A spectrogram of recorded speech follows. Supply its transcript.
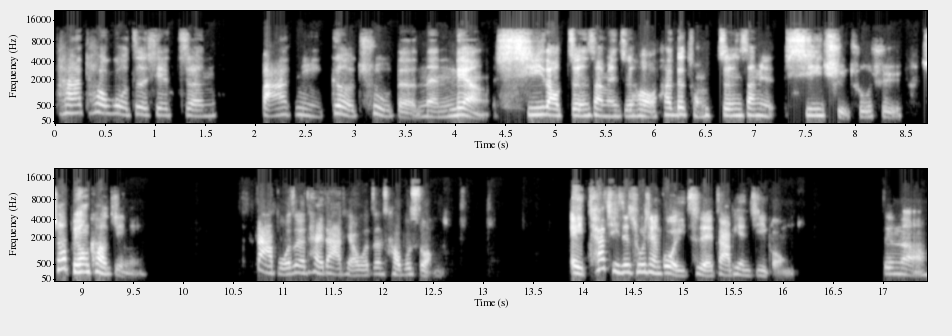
他透过这些针。把你各处的能量吸到针上面之后，它再从针上面吸取出去，所以它不用靠近你。大伯这个太大条，我真的超不爽。哎、欸，他其实出现过一次、欸，哎，诈骗技工，真的、哦、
